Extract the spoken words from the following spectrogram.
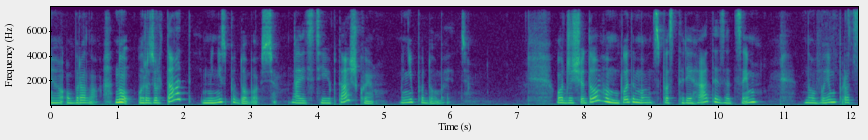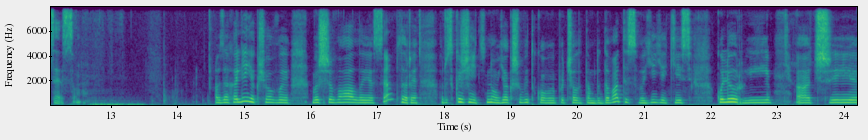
е, обрала. Ну, результат мені сподобався. Навіть з цією пташкою мені подобається. Отже, що довго ми будемо спостерігати за цим новим процесом. Взагалі, якщо ви вишивали семплери, розкажіть, ну, як швидко ви почали там додавати свої якісь кольори, чи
